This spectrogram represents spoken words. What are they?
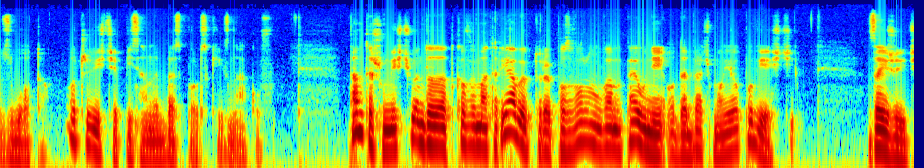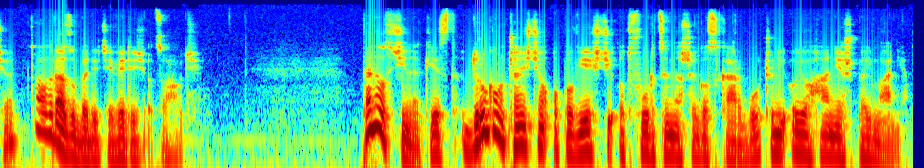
złoto. Oczywiście pisane bez polskich znaków. Tam też umieściłem dodatkowe materiały, które pozwolą Wam pełniej odebrać moje opowieści. Zajrzyjcie, to od razu będziecie wiedzieć o co chodzi. Ten odcinek jest drugą częścią opowieści o twórcy naszego skarbu, czyli o Johanie Szpejmanie.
